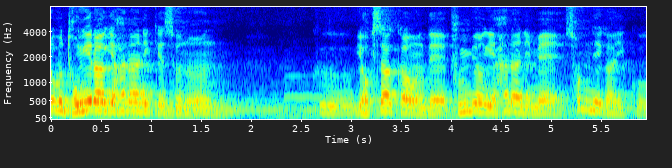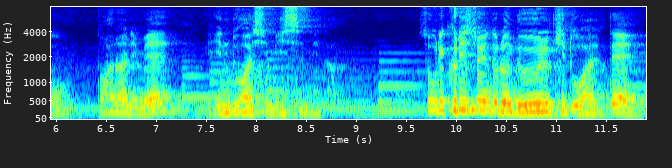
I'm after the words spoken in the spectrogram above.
여러분 동일하게 하나님께서는 그 역사 가운데 분명히 하나님의 섭리가 있고 또 하나님의 인도하심이 있습니다. 그래서 우리 그리스도인들은 늘 기도할 때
